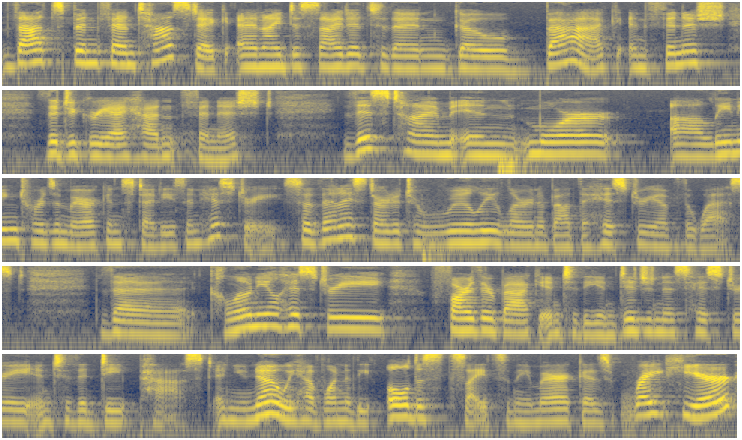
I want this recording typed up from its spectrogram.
that's been fantastic. And I decided to then go back and finish the degree I hadn't finished, this time in more uh, leaning towards American studies and history. So then I started to really learn about the history of the West. The colonial history, farther back into the indigenous history, into the deep past. And you know, we have one of the oldest sites in the Americas right here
